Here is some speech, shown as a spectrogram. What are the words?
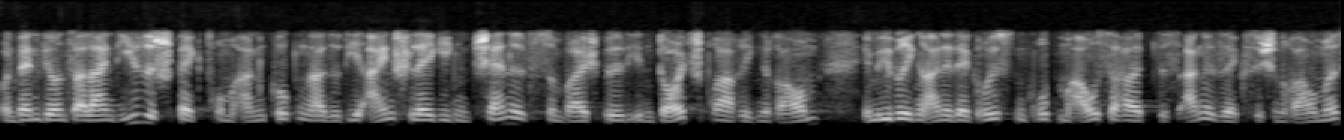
Und wenn wir uns allein dieses Spektrum angucken, also die einschlägigen Channels zum Beispiel im deutschsprachigen Raum, im Übrigen eine der größten Gruppen außerhalb des Angel angelsächsischen Raumes,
